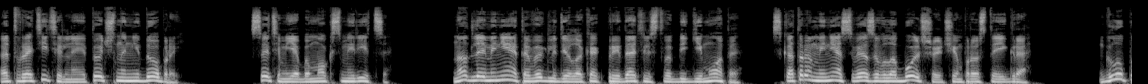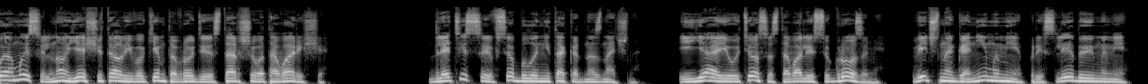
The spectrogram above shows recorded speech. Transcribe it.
Отвратительной и точно недоброй. С этим я бы мог смириться. Но для меня это выглядело как предательство бегемота, с которым меня связывало больше, чем просто игра. Глупая мысль, но я считал его кем-то вроде старшего товарища. Для Тиссы все было не так однозначно. И я, и Утес оставались угрозами, вечно гонимыми, преследуемыми,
